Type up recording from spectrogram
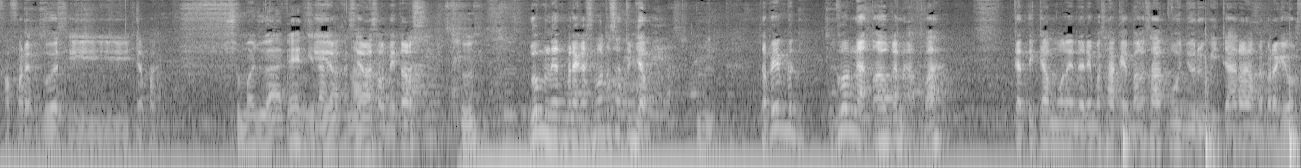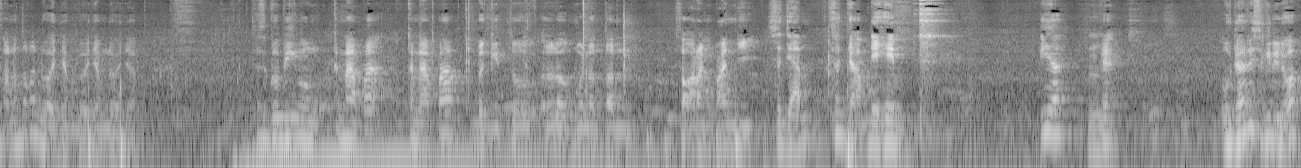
favorit gue si siapa Semua juga ada yang si, kita si kenal. Russell Peters Hmm? gue melihat mereka semua tuh satu jam Hmm. tapi gue nggak tahu kenapa ketika mulai dari Mas Hake Bangsaku juru bicara sampai pergi Waksana tuh kan dua jam dua jam dua jam terus gue bingung kenapa kenapa begitu lo gue nonton seorang Panji Sejam sejam di him. iya Hmm. kayak udah nih segini doang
